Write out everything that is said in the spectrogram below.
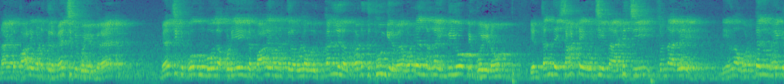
நான் இந்த பாலைவனத்தில் மேய்ச்சிட்டு போயிருக்கிறேன். மேய்ச்சிட்டு போகும்போது அப்படியே இந்த பாலைவனத்தில் உள்ள ஒரு கல்லில் படுத்து தூங்கிடுவேன். ஒட்டங்கள்லாம் எங்கேயோ அப்படி போயிடும். என் தந்தை சாட்டையை வச்சு என்னை அடித்து சொன்னார் நீ எல்லாம் ஒட்டகம் மேய்க்க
